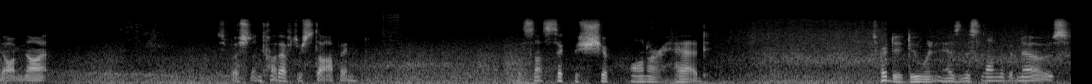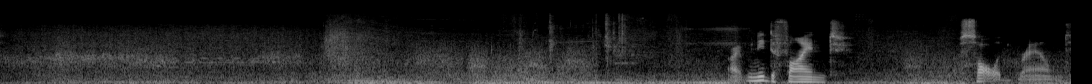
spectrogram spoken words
No, I'm not. Especially not after stopping. Let's not stick the ship on our head. It's hard to do when it has this long of a nose. We need to find solid ground.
